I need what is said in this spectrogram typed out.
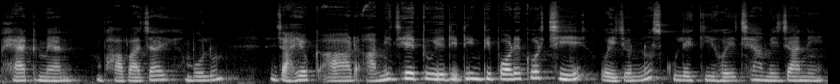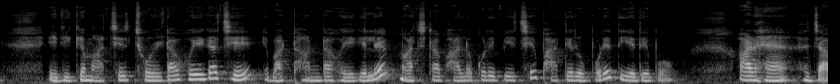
ফ্যাটম্যান ভাবা যায়, বলুন। যাই হোক, আর আমি যেহেতু এডিটিংটি পরে করছি, ওই জন্য স্কুলে কি হয়েছে আমি জানি। এদিকে মাছের ঝোলটাও হয়ে গেছে, এবার ঠান্ডা হয়ে গেলে মাছটা ভালো করে বেছে ভাতের ওপরে দিয়ে দেবো। আর হ্যাঁ যা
